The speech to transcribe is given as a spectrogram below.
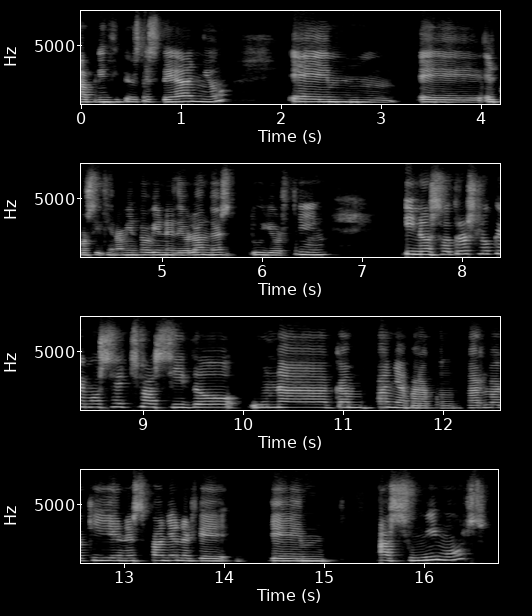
a principios de este año. Em, eh, el posicionamiento viene de Holanda, es Do Your Thing. Y nosotros lo que hemos hecho ha sido una campaña para contarlo aquí en España en el que em, asumimos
